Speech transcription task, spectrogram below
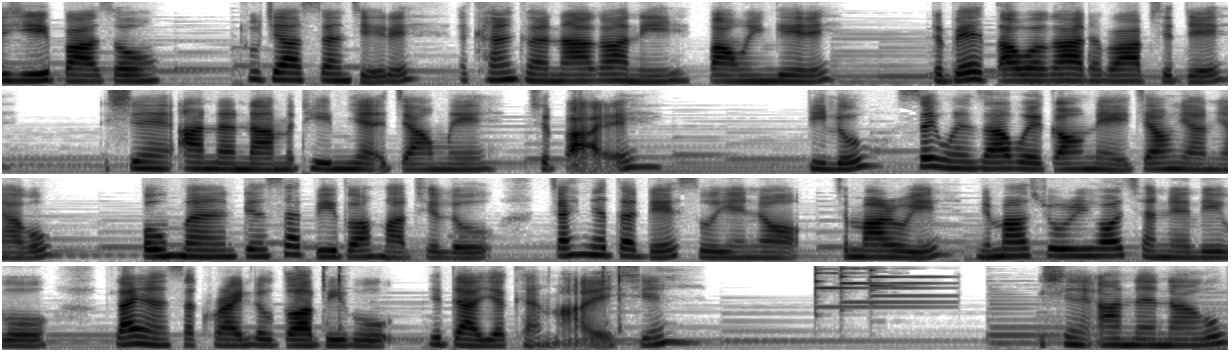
အရေးပါဆုံးထူးခြားစံ့ကျဲတဲ့အခန်းကဏ္ဍကနေပါဝင်ခဲ့တဲ့တပည့်တာဝကတစ်ပါးဖြစ်တဲ့အရှင်အာနန္ဒာမထေရမြတ်အကြောင်းပဲဖြစ်ပါတယ်ဒီလိုစိတ်ဝင်စားဖွယ်ကောင်းတဲ့အကြောင်းအရာများကို ပုံမှန်တင်ဆက်ပေးသွားမှာဖြစ်လို့ကြိုက်နှစ်သက်တဲ့ဆိုရင်တော့ကျမတို့ရဲ့မြန်မာ Story Hall Channel လေးကို like and subscribe လုပ်သွားပေးဖို့မေတ္တာရက်ခံပါတယ်ရှင်။အရှင်အာနန္ဒာကို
